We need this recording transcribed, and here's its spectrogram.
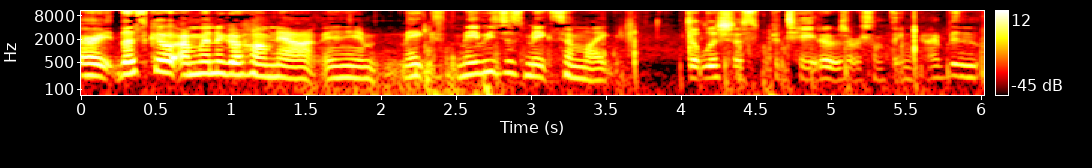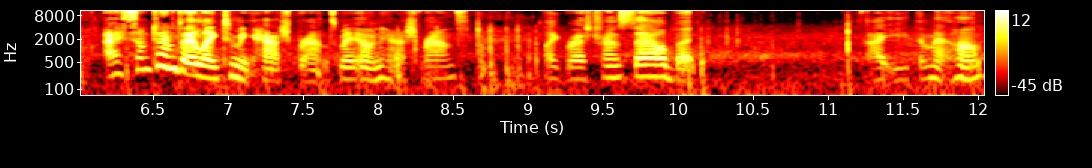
All right, let's go. I'm to go home now and make, maybe just make some like delicious potatoes or something. I've been, I sometimes I like to make hash browns, my own hash browns, like restaurant style, but I eat them at home.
